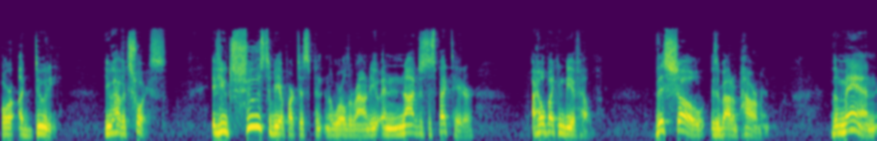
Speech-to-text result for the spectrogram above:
or a duty. You have a choice. If you choose to be a participant in the world around you and not just a spectator, I hope I can be of help. This show is about empowerment. The man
